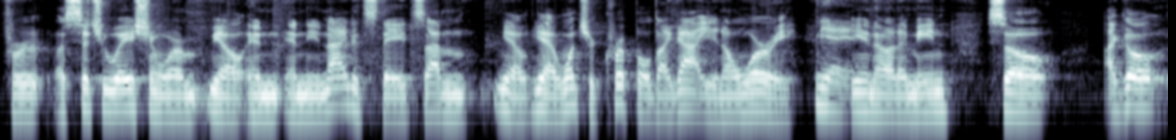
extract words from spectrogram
for a situation where, you know, in, in the United States, I'm, you know, yeah, once you're crippled, I got you, don't worry. Yeah, yeah. You know what I mean? So I go,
